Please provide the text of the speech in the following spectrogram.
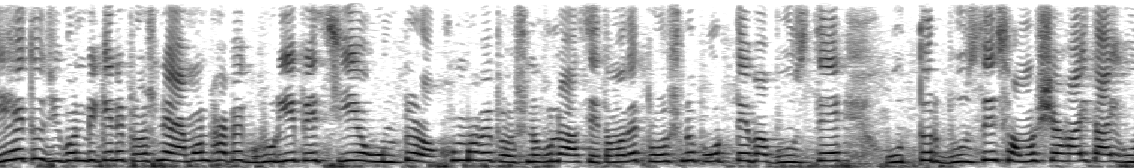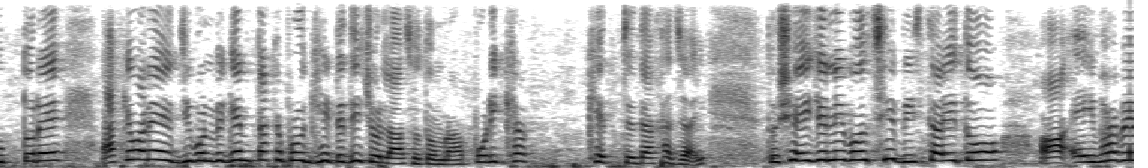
যেহেতু জীবনবিজ্ঞানের প্রশ্ন এমনভাবে ঘুরিয়ে পেঁচিয়ে উল্টো রকমভাবে প্রশ্নগুলো আসে, তোমাদের প্রশ্ন পড়তে বা বুঝতে, উত্তর বুঝতেই সমস্যা হয়, তাই উত্তরে একেবারে জীবনবিজ্ঞানটাকে পুরো ঘেঁটে দিয়ে চলে আসো তোমরা। পরীক্ষার ক্ষেত্রে দেখা যায়। তো সেই জন্যই বলছি বিস্তারিত এইভাবে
